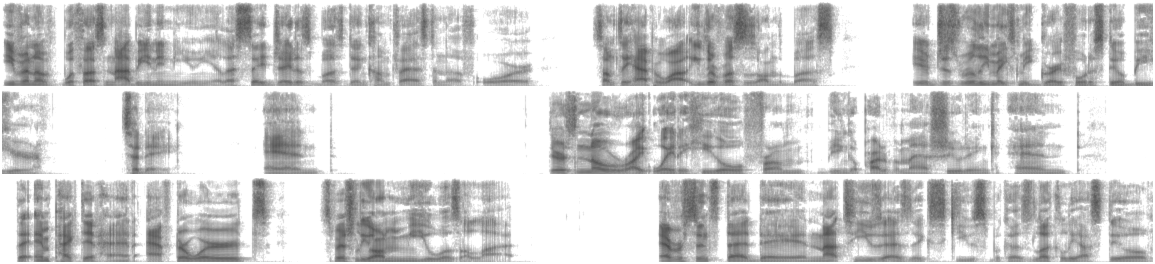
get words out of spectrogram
even of, with us not being in the union, let's say Jada's bus didn't come fast enough or something happened while either of us is on the bus. It just really makes me grateful to still be here today. And there's no right way to heal from being a part of a mass shooting. And the impact it had afterwards especially on me was a lot. Ever since that day and not to use it as an excuse because luckily i still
